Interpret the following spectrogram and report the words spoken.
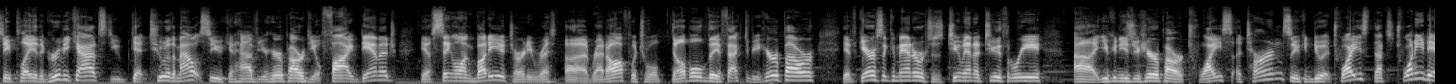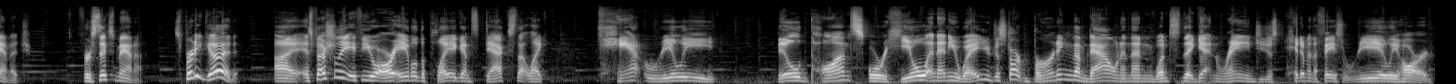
So you play the Groovy Cats, you get two of them out, so you can have your hero power deal five damage. You have Sing Along Buddy, which already re uh, read off, which will double the effect of your hero power. You have Garrison Commander, which is two mana, two, three. Uh, you can use your hero power twice a turn, so you can do it twice. That's 20 damage for six mana. It's pretty good, uh, especially if you are able to play against decks that like can't really build taunts or heal in any way. You just start burning them down, and then once they get in range, you just hit them in the face really hard.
